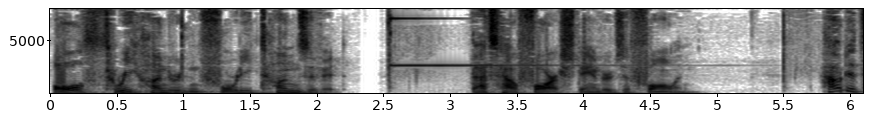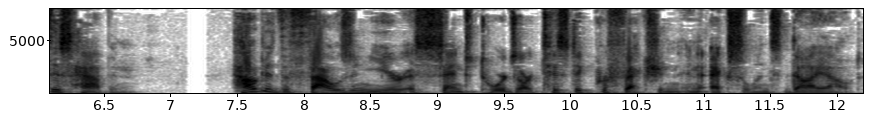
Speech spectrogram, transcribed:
All 340 tons of it. That's how far standards have fallen. How did this happen? How did the thousand year ascent towards artistic perfection and excellence die out?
